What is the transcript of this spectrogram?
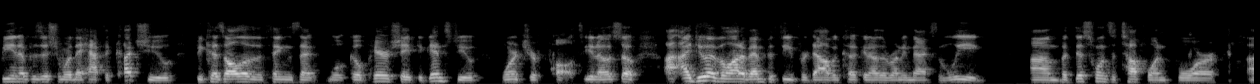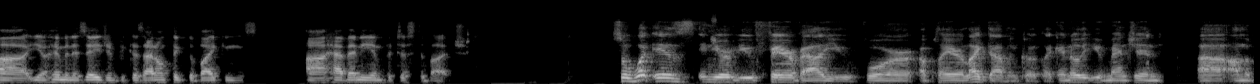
be in a position where they have to cut you because all of the things that will go pear shaped against you weren't your fault, you know. So I, I, do have a lot of empathy for Dalvin Cook and other running backs in the league, um, but this one's a tough one for uh, you know him and his agent because I don't think the Vikings uh, have any impetus to budge. So, what is, in your view, fair value for a player like Dalvin Cook? Like, I know that you've mentioned uh, on the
